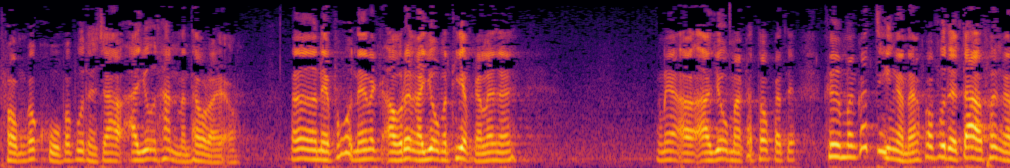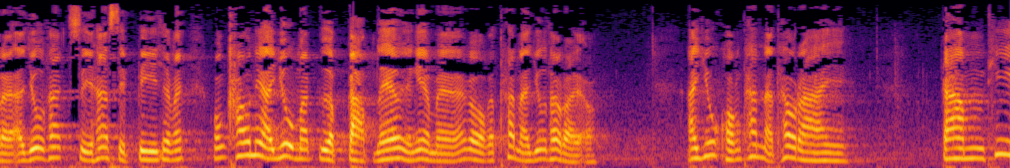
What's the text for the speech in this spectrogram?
พรหมก็ขู่พระพุทธเจ้า อายุท่านมันเท่าไหร่เอาเออเนี่ยพูดเนี่ยเอาเรื่องอายุมาเทียบกันแล้วใช่ไหมเนี่ยเอาอายุมากระทบกันคือมันก็จริงอะนะพระพุทธเจ้าเพิ่งอะไร อายุแค่สี่ห้าสิบปีใช่ไหมของเขาเนี่ยอายุมาเกือบกลับแล้วอย่างเงี้ยแม่ก็บอกท่านอายุเท่าไหร่เอาอายุของท่านอะเท่าไหร่ กรรมที่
